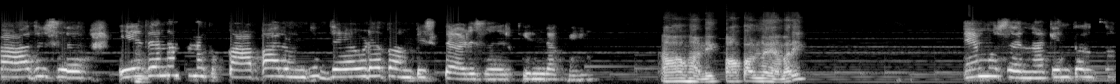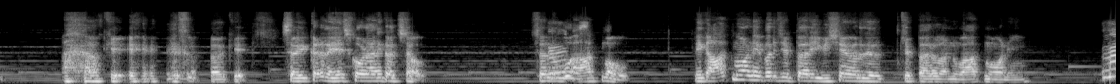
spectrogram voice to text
కాదు సార్. ఏదైనా మనకు పాపాలు ఉంటే దేవుడే పంపిస్తాడు సార్ కిందకి. ఆహా నీకు పాపాలు ఉన్నాయా మరి? ఏమో సార్ నాకేం తెలుసు ఓకే ఓకే సో ఇక్కడ నేర్చుకోవడానికి వచ్చావు. సో నువ్వు. ఆత్మవు. నీకు ఆత్మ అని ఎవరు చెప్పారు? ఈ విషయం ఎవరు చెప్పారు? నువ్వు ఆత్మ అని. మా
